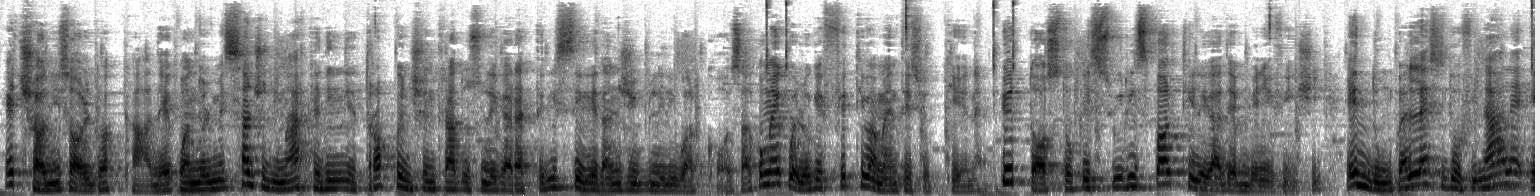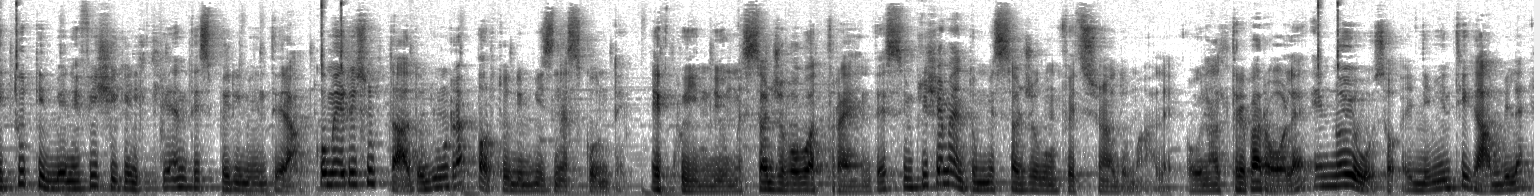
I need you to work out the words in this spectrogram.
E ciò di solito accade quando il messaggio di marketing è troppo incentrato sulle caratteristiche tangibili di qualcosa, come quello che effettivamente si ottiene, piuttosto che sui risvolti legati a benefici, e dunque all'esito finale e tutti i benefici che il cliente sperimenterà come risultato di un rapporto di business con te. E quindi un messaggio poco attraente è semplicemente un messaggio confezionato male, o in altre parole è noioso, è dimenticabile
